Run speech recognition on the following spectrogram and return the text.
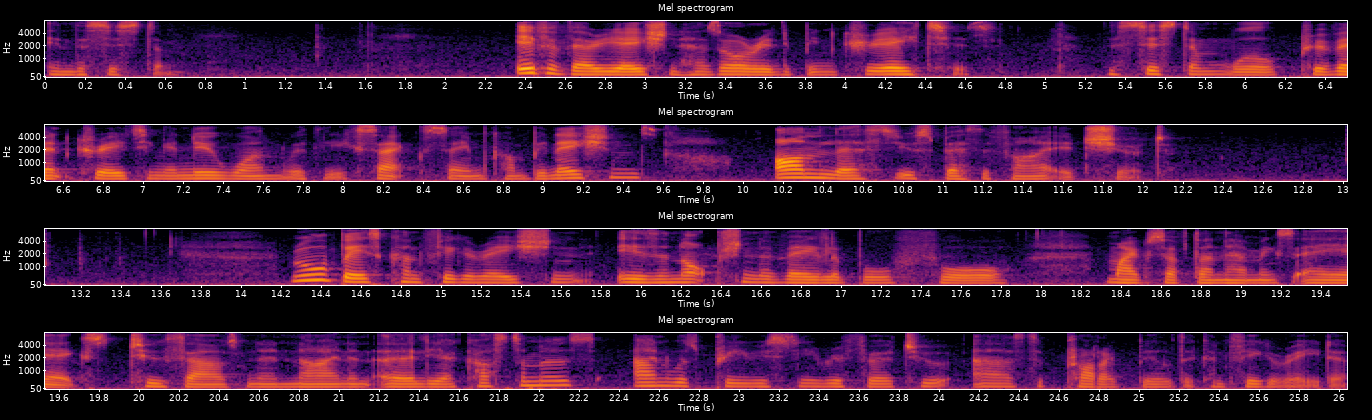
in the system. If a variation has already been created, the system will prevent creating a new one with the exact same combinations unless you specify it should. Rule-based configuration is an option available for Microsoft Dynamics AX 2009 and earlier customers and was previously referred to as the Product Builder Configurator.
